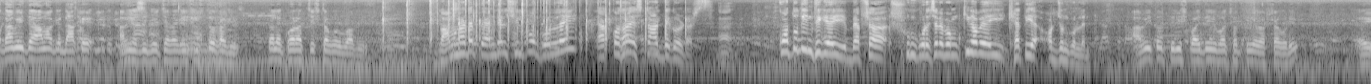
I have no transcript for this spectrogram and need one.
আগামীতে আমাকে ডাকে আমি যদি বেঁচে থাকি সুস্থ থাকি তাহলে করার চেষ্টা করব আমি। বামুনহাটে প্যান্ডেল শিল্প বললেই এক কথায় স্টার ডেকোরেটার্স। কতদিন থেকে এই ব্যবসা শুরু করেছেন এবং কীভাবে এই খ্যাতি অর্জন করলেন? আমি তো তিরিশ পঁয়ত্রিশ বছর থেকে ব্যবসা করি এই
